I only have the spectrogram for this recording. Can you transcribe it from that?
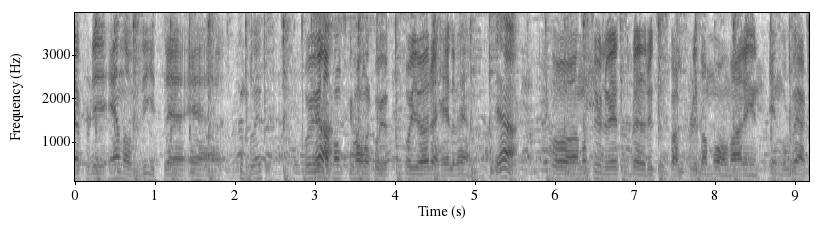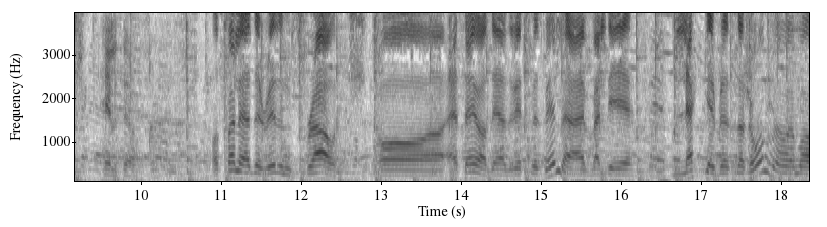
er fordi en av de tre er komponist. Og vi ville ja. at han skulle ha noe å gjøre hele veien. Ja. Så naturligvis ble det rytmespill, fordi da må han være involvert hele tida. Og spillet heter Rhythm Sprout, og jeg ser jo at det er et rytmespill. Det er en veldig lekker presentasjon, og jeg må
